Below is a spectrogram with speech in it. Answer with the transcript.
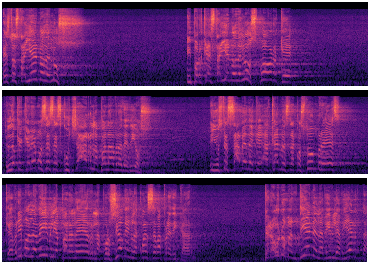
Esto está lleno de luz. ¿Y por qué está lleno de luz? Porque lo que queremos es escuchar la palabra de Dios. Y usted sabe de que acá nuestra costumbre es que abrimos la Biblia para leer la porción en la cual se va a predicar. Pero uno mantiene la Biblia abierta.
